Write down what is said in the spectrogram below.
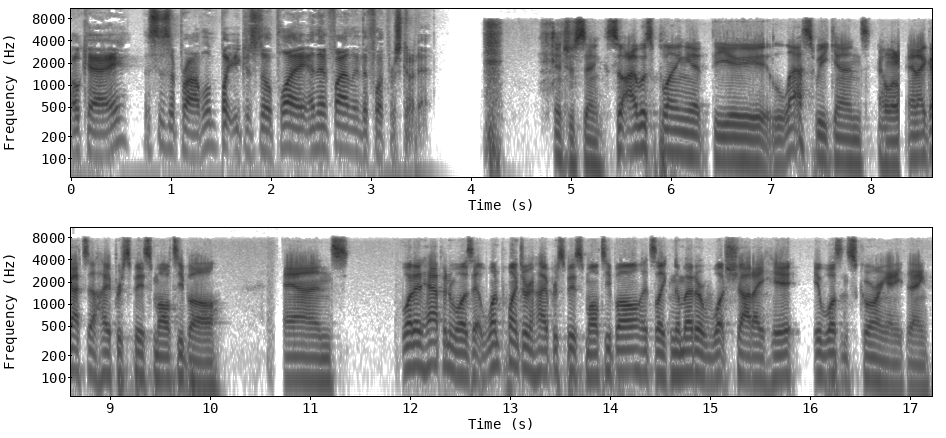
Okay, this is a problem, but you can still play, and then finally the flippers go dead. Interesting. So I was playing it the last weekend, Hello. and I got to hyperspace multi-ball, and what had happened was at one point during hyperspace multi-ball, it's like no matter what shot I hit, it wasn't scoring anything,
